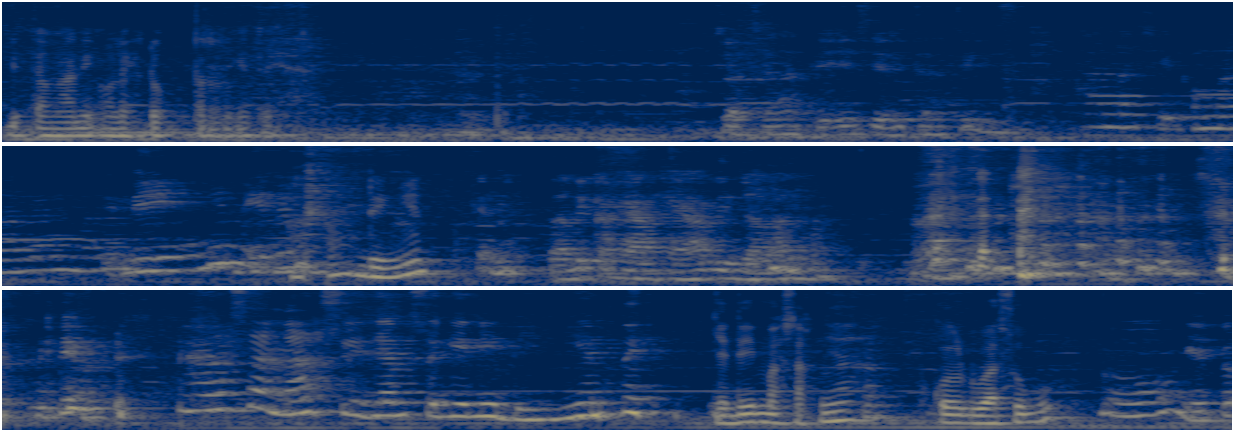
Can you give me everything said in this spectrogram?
ditangani oleh dokter gitu ya. Cuacanya tiis jadi tiis. Panas sih kemarin dingin ini. ah dingin Tadi kayak-kayak di jalan mah. Masa nasi jam segini dingin nih? jadi masaknya pukul 2 subuh Oh gitu.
